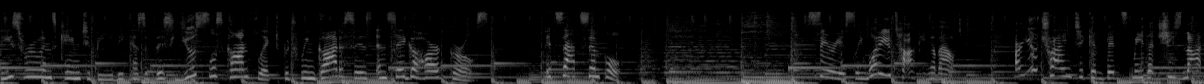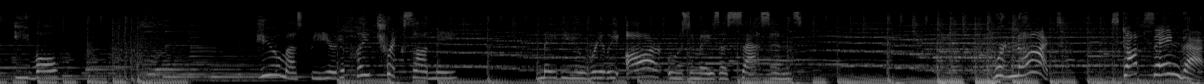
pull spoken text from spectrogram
These ruins came to be because of this useless conflict between goddesses and Sega hard girls. It's that simple. Seriously, what are you talking about? Are you trying to convince me that she's not evil? You must be here to play tricks on me. Maybe you really are Uzume's assassins. We're not! Stop saying that!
